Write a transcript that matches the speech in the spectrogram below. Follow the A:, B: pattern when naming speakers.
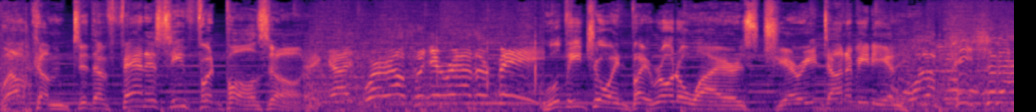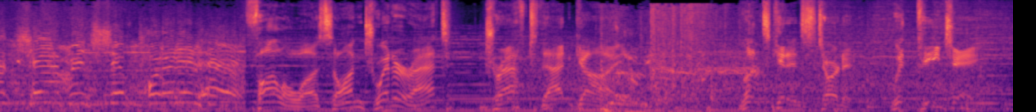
A: Welcome to the Fantasy Football Zone.
B: Hey guys, where else would you rather be?
A: We'll be joined by RotoWire's Jerry Donabedian.
B: Want a piece of that championship? Put it in here.
A: Follow us on Twitter at Draft That Guy. Let's get it started with PJ.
